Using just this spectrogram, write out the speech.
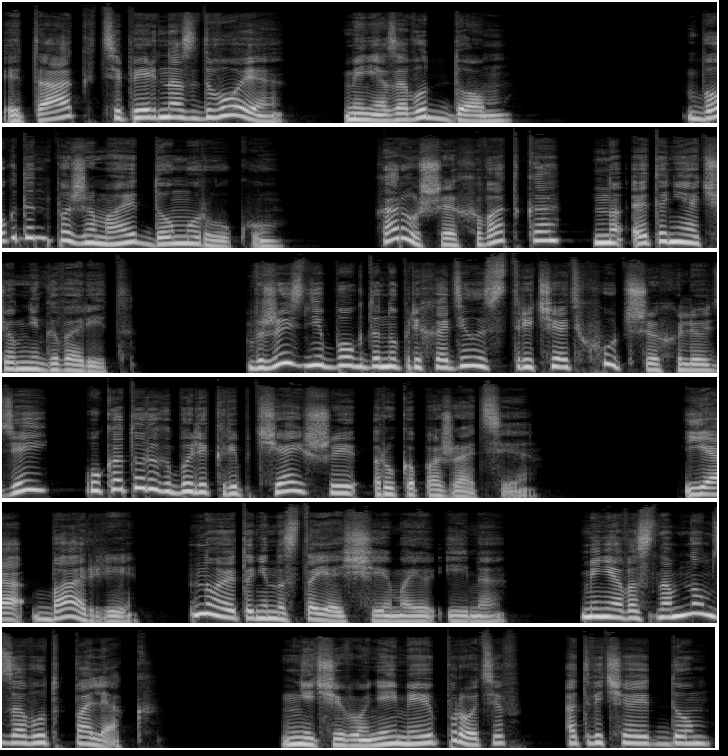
«Итак, теперь нас двое. Меня зовут Дом». Богдан пожимает Дому руку. Хорошая хватка, но это ни о чем не говорит. В жизни Богдану приходилось встречать худших людей, у которых были крепчайшие рукопожатия. Я Барри, но это не настоящее мое имя. Меня в основном зовут Поляк. «Ничего не имею против», — отвечает Дом.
